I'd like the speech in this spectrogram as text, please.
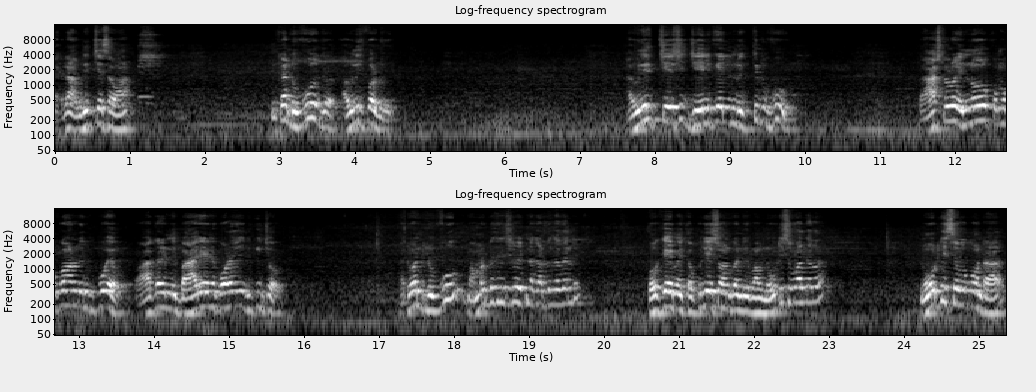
ఎక్కడ అవినీతి చేసావా? ఇంకా నువ్వు అవినీతి పడు అవినీతి చేసి జైలుకి వెళ్ళిన వ్యక్తి నువ్వు. రాష్ట్రంలో ఎన్నో కుంభకోణాలు ఇరికిపోయావు ఆఖరి నీ భార్యని కూడా ఇరికించావు. అటువంటి నువ్వు మమ్మల్ని బెదిరించి పెట్టి నాకు అర్థం కదండి. ఓకే మేము తప్పు చేసాం అనుకోండి. మాకు నోటీస్ ఇవ్వాలి కదా. నోటీస్ ఇవ్వకుండా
